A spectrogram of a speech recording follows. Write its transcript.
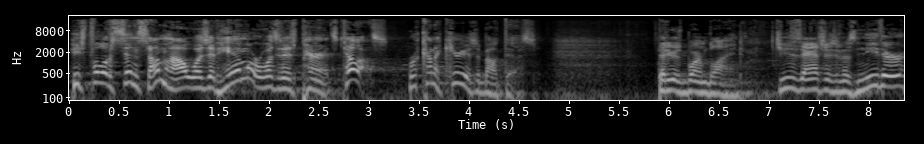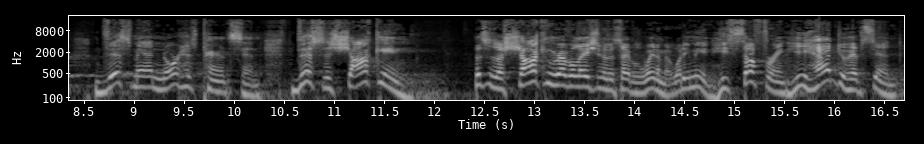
He's full of sin somehow. Was it him or was it his parents? Tell us. We're kind of curious about this that he was born blind. Jesus answers him as neither this man nor his parents sinned. This is shocking. This is a shocking revelation to the disciples. Wait a minute, what do you mean? He's suffering. He had to have sinned.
